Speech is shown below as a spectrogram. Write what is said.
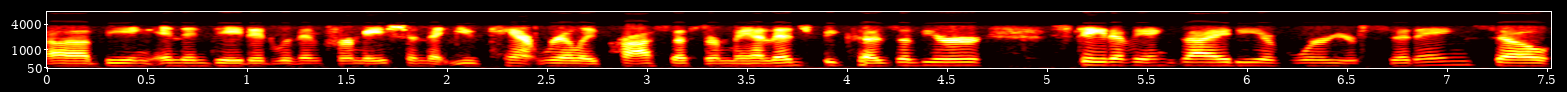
uh, being inundated with information that you can't really process or manage because of your state of anxiety of where you're sitting. So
